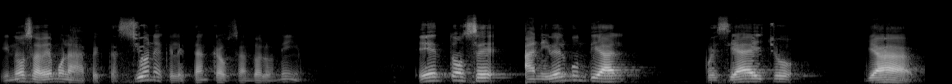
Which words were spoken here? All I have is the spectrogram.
Y no sabemos las afectaciones que le están causando a los niños. Entonces, a nivel mundial, pues se ha hecho ya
